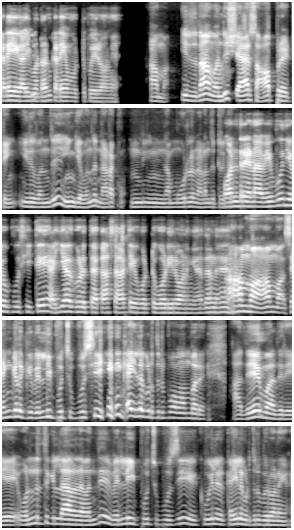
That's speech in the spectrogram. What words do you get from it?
கடைய காலி பண்றான்னு கடைய விட்டு போயிருவாங்க. ஆமாம் இதுதான் வந்து ஷேர்ஸ் ஆப்ரேட்டிங் இது வந்து இங்கே வந்து நடக்கும். இந்த நம்ம ஊரில் நடந்துட்டு இருக்கு. ஒன்றரை நான் விபூதிய பூசிட்டு ஐயா கொடுத்த காசு ஆட்டைய போட்டு ஓடிருவானுங்க. அதானே? ஆமாம் ஆமாம் செங்கலுக்கு வெள்ளி பூச்சி பூசி கையில் கொடுத்துட்டு போவான் பாரு. அதே மாதிரி ஒன்றுத்துக்கு இல்லாததை வந்து வெள்ளி பூச்சி பூசி குயில் கையில் கொடுத்துட்டு போயிடுவானுங்க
